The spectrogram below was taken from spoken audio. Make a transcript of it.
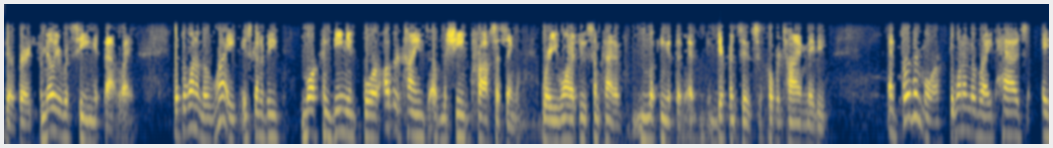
they're very familiar with seeing it that way. but the one on the right is going to be more convenient for other kinds of machine processing where you want to do some kind of looking at the at differences over time maybe. And furthermore, the one on the right has a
